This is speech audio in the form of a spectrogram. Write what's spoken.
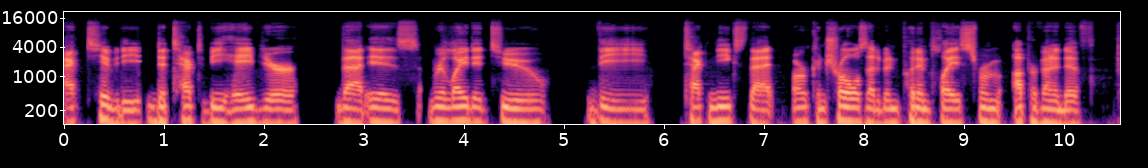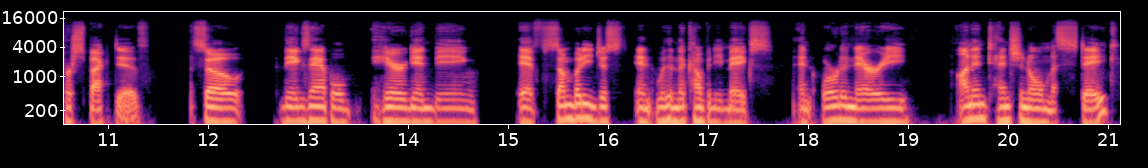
activity, detect behavior that is related to the techniques that or controls that have been put in place from a preventative perspective. So the example here again being if somebody just in, within the company makes an ordinary unintentional mistake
